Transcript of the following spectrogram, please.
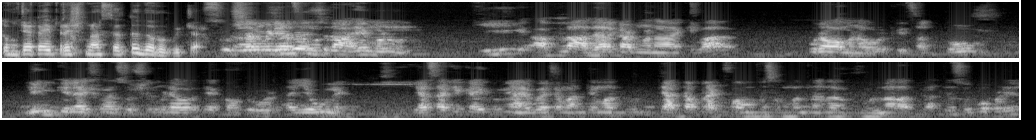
तुमचे काही प्रश्न असतील तर जरूर विचार. सोशल मीडिया सुद्धा आहे म्हणून की आपला आधार कार्ड म्हणा किंवा पुरावा म्हणा ओळखीचा तो लिंक केल्याशिवाय सोशल मीडियावरती अकाउंट उघडता येऊ नये. यासाठी काही तुम्ही आयोगाच्या माध्यमातून त्या त्या प्लॅटफॉर्मच्या संबंधानं बोलणार आहात का? ते सोपं पडेल.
